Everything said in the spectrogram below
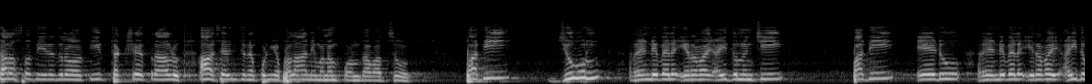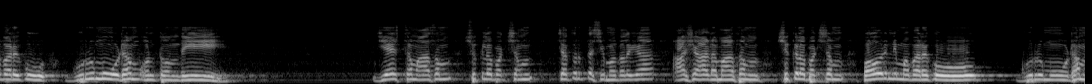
సరస్వతి నదిలో తీర్థక్షేత్రాలు ఆచరించిన పుణ్య ఫలాన్ని మనం పొందవచ్చు. పది జూన్ రెండు వేల ఇరవై ఐదు నుంచి పది ఏడు రెండు వేల ఇరవై ఐదు వరకు గురుమూఢం ఉంటుంది. జ్యేష్ఠమాసం శుక్లపక్షం చతుర్దశి మొదలుగా ఆషాఢమాసం శుక్లపక్షం పౌర్ణిమ వరకు గురుమూఢం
